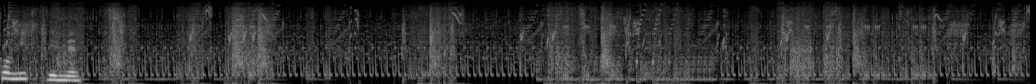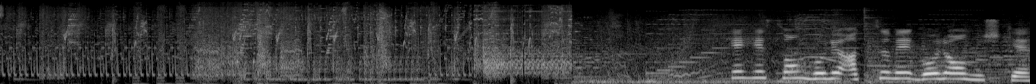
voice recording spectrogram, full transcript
komik değil mi? Hehe son golü attı ve gol olmuş ki.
